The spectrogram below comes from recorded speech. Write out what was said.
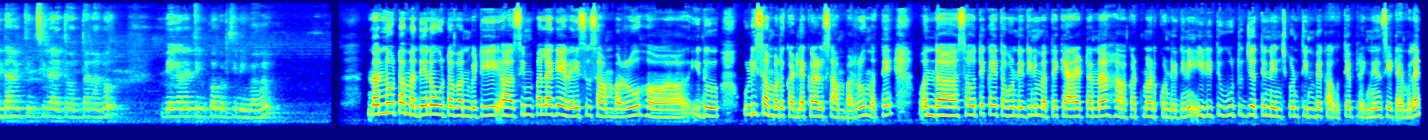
ನಿಧಾನಕ್ಕೆ ತಿನ್ಸಿದಾಯಿತು ಅಂತ ನಾನು. ಬೇಗನೆ ತಿನ್ಕೊಂಬಿಡ್ತೀನಿ ಇವಾಗ. ನನ್ನ ಊಟ ಮಧ್ಯಾಹ್ನ ಊಟ ಬಂದ್ಬಿಟ್ಟು ಸಿಂಪಲಾಗೆ ರೈಸು ಸಾಂಬಾರು ಇದು ಹುಳಿ ಸಾಂಬಾರು, ಕಡಲೆಕಾಳು ಸಾಂಬಾರು, ಮತ್ತು ಒಂದು ಸೌತೆಕಾಯಿ ತೊಗೊಂಡಿದ್ದೀನಿ, ಮತ್ತು ಕ್ಯಾರೆಟನ್ನು ಕಟ್ ಮಾಡ್ಕೊಂಡಿದ್ದೀನಿ. ಈ ರೀತಿ ಊಟದ ಜೊತೆ ನೆಂಚ್ಕೊಂಡು ತಿನ್ನಬೇಕಾಗುತ್ತೆ ಪ್ರೆಗ್ನೆನ್ಸಿ ಟೈಮಲ್ಲೇ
